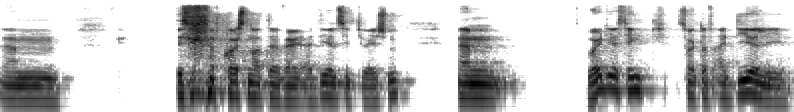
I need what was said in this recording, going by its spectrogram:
Um, this is of course not a very ideal situation. Um, where do you think, sort of ideally,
